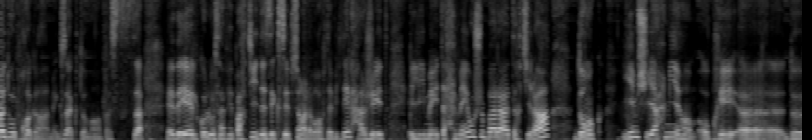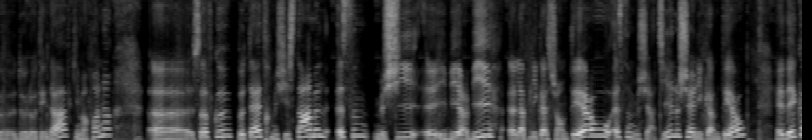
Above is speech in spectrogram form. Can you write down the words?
ال code وال programme exactement بس هذايا الكل ça fait partie des exceptions à la brevetabilité الحاجات اللي ما يتحماوش براءة اختراع donc يمشي يحميهم auprès de de l'OTDAV كيما قلنا sauf que peut-être مش يستعمل اسم مش ي- يبيع بيه ال application نتاعو اسم مش يعطيه للشركه نتاعو هذاك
